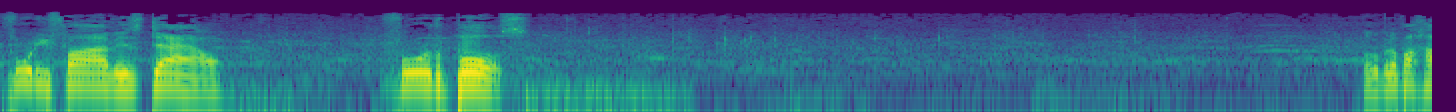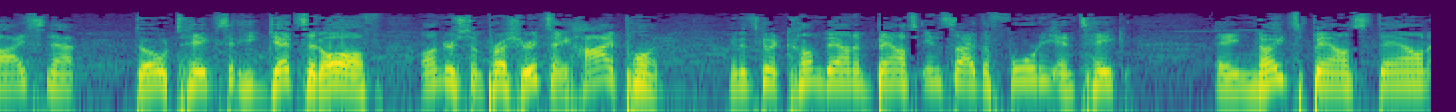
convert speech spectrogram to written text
45 is Dow for the Bulls. A little bit of a high snap. Doe takes it. He gets it off under some pressure. It's a high punt. And it's going to come down and bounce inside the 40 and take a Knights bounce down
